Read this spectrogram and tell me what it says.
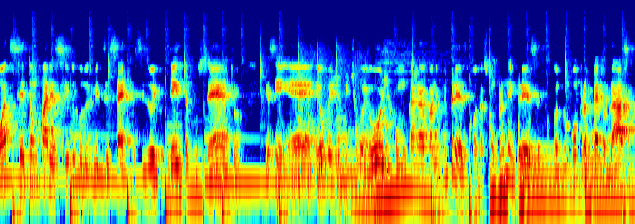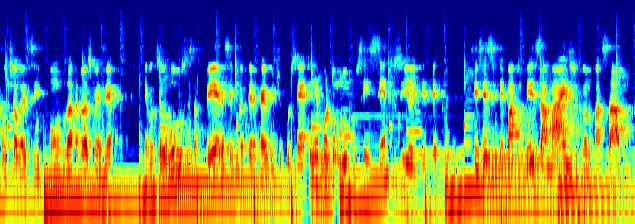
pode ser tão parecido com 2017, precisa 80%. Porque assim, é, eu vejo o Bitcoin hoje como um cara vale uma empresa. Pô, tá comprando a empresa. Quando tu compra Petrobras, aconteceu agora esse, vamos usar Petrobras como exemplo, aconteceu o rolo sexta-feira, segunda-feira caiu 20% e reportou um lucro 680, 664 vezes a mais do que o ano passado.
